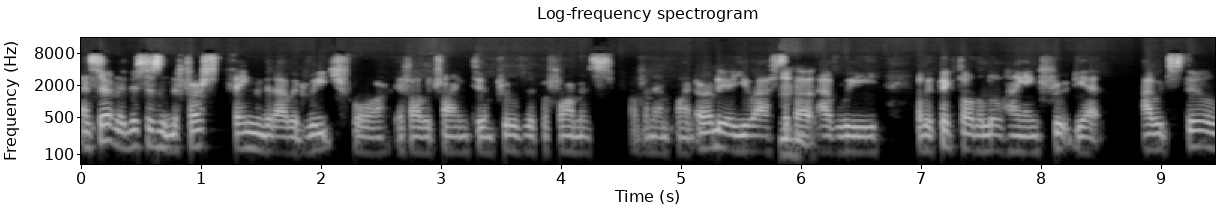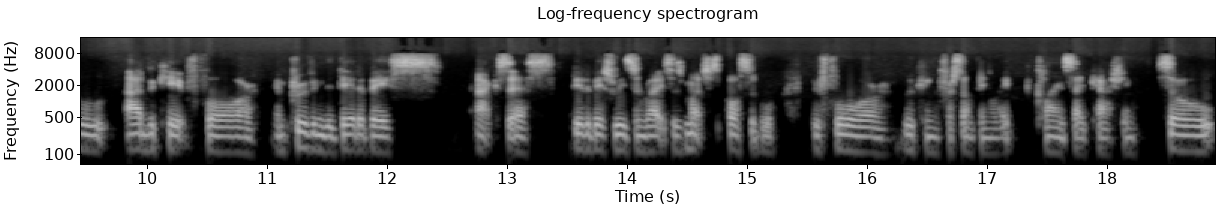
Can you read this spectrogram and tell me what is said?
And certainly, this isn't the first thing that I would reach for if I were trying to improve the performance of an endpoint. Earlier, you asked mm-hmm. about have we have we picked all the low hanging fruit yet? I would still advocate for improving the database access, database reads and writes as much as possible before looking for something like client side caching. So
